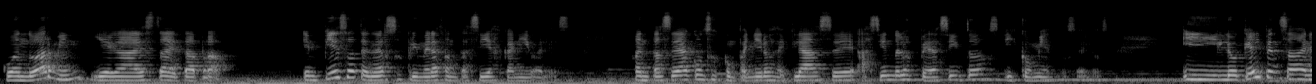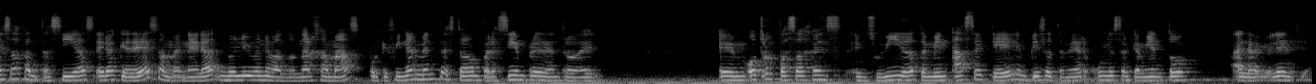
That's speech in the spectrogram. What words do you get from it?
Cuando Armin llega a esta etapa, empieza a tener sus primeras fantasías caníbales fantasea con sus compañeros de clase, haciéndolos pedacitos y comiéndoselos. Y lo que él pensaba en esas fantasías era que de esa manera no lo iban a abandonar jamás, porque finalmente estaban para siempre dentro de él. En otros pasajes en su vida también hace que él empiece a tener un acercamiento a la violencia.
